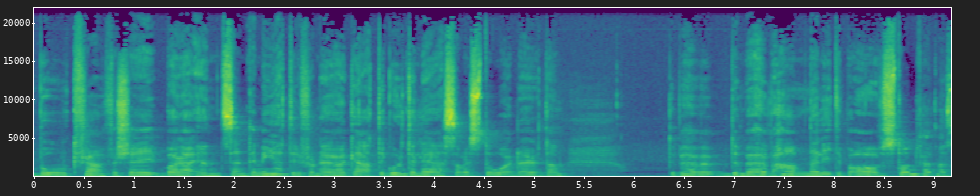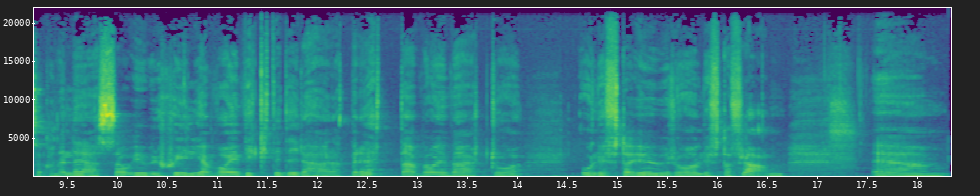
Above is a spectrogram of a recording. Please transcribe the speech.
bok framför sig bara en centimeter ifrån ögat. Det går inte att läsa vad det står där. utan det behöver, den behöver hamna lite på avstånd för att man ska kunna läsa och urskilja vad är viktigt i det här att berätta, vad är värt att, att lyfta ur och lyfta fram. Ehm,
